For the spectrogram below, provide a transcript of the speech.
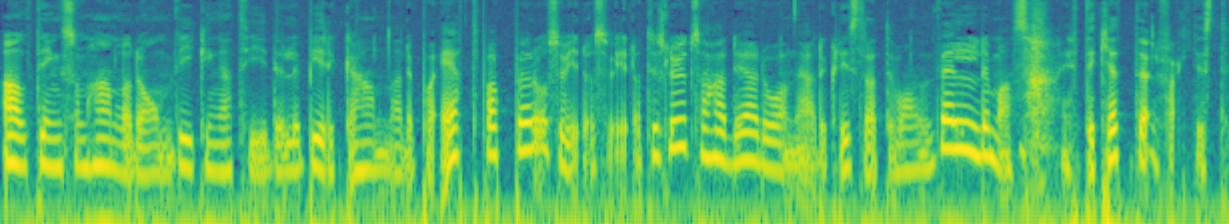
Allting som handlade om vikingatid eller Birka hamnade på ett papper och så vidare. och så vidare. Till slut så hade jag då när jag hade klistrat, det var en väldig massa etiketter faktiskt.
